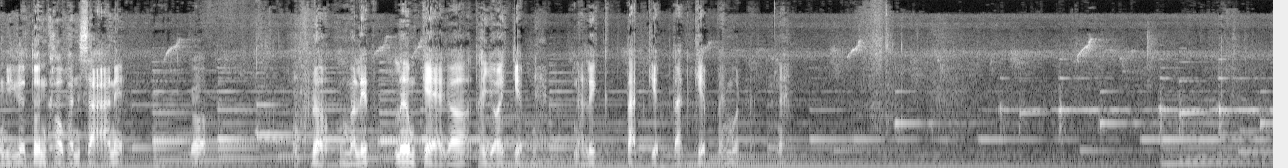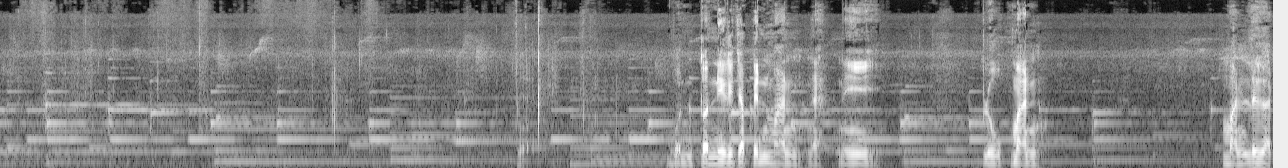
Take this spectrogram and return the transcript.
รงนี้ก็ต้นข้าวพรรษาเนี่ยก็ออกดอกเมล็ดเริ่มแก่ก็ทยอยเก็บเนี่ยนาเล็กตัดเก็บตัดเก็บไปหมดนะบนต้นนี้ก็จะเป็นมันนะนี่ปลูกมัน มันเลือด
